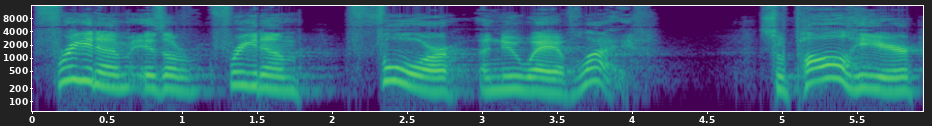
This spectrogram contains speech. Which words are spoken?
Freedom is a freedom for a new way of life. So Paul here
